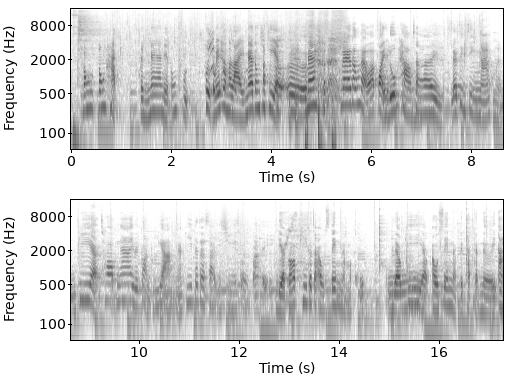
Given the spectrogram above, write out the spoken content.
ๆ ต้องต้องหัด เป็นแม่เนี่ยต้องฝึกฝึกไม่ทำอะไร แม่ต้องขี้เกียจเออเออ แม่ แม่ต้องแบบว่าปล่อยให้ลูกทำ ใช่ แล้วจริงๆนะ เหมือนพี่อะชอบง่ายไว้ก่อนทุกอย่างนะพี่ก็จะใส่ชีสลงไป เดี๋ยวก็พี่ก็จะเอาเส้นนะมาคลุก แล้วพี่อะเอาเส้นอะไปผัดกับเนยอะ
